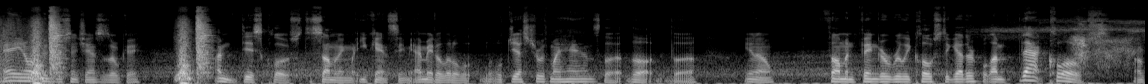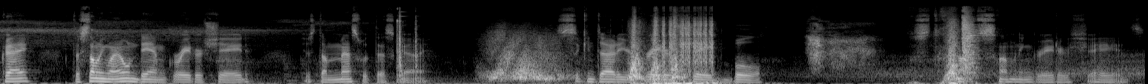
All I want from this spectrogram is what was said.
Hey, you know what? 50% chance is okay. I'm this close to summoning my... You can't see me. I made a little little gesture with my hands. The, the, the, you know, thumb and finger really close together. Well, I'm that close, okay? To summoning my own damn Greater Shade. Just to mess with this guy. Sick and tired of your Greater Shade bull. Stop summoning Greater Shades.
